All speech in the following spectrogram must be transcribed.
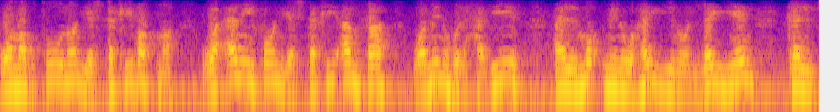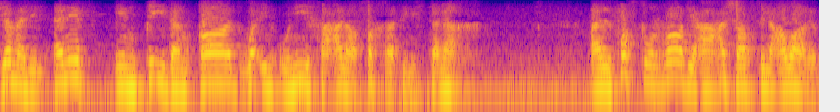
ومبطون يشتكي بطنه وأنف يشتكي أنفه. ومنه الحديث المؤمن هين لين كالجمل الأنف إن قيدا قاد وإن أنيخ على صخرة استناخ. الفصل الرابع عشر في العوارض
